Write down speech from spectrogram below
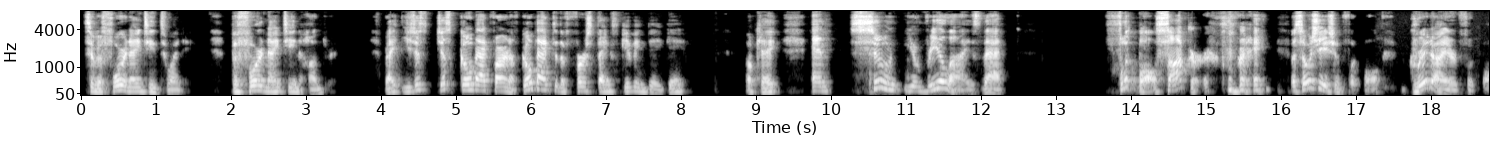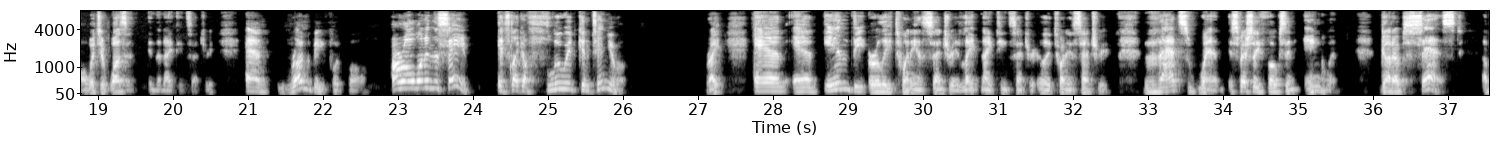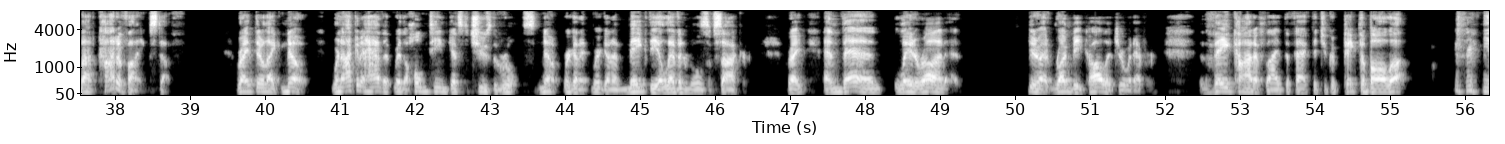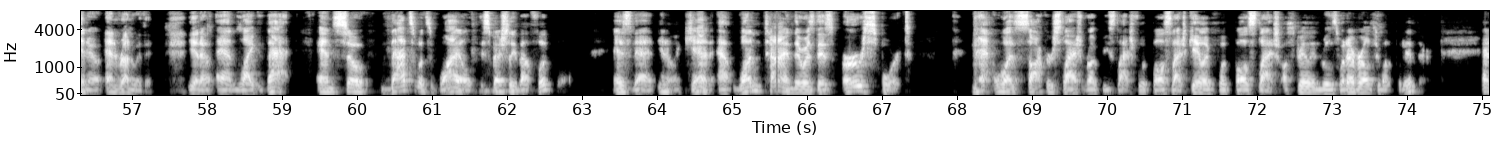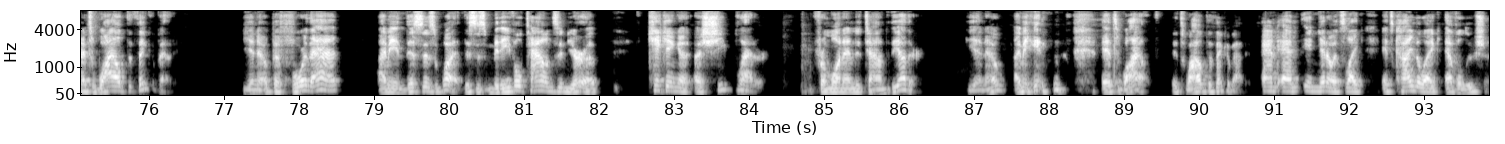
to before 1920, before 1900, right? You just just go back far enough. Go back to the first Thanksgiving Day game. Okay? And soon you realize that football, soccer, right, association football, gridiron football, which it wasn't in the 19th century, and rugby football are all one and the same. It's like a fluid continuum. Right. And, and in the early 20th century, late 19th century, early 20th century, that's when, especially folks in England, got obsessed about codifying stuff. Right. They're like, no, we're not going to have it where the home team gets to choose the rules. No, we're going to, we're going to make the 11 rules of soccer. Right. And then later on, you know, at rugby college or whatever, they codified the fact that you could pick the ball up, you know, and run with it, you know, and like that. And so that's what's wild, especially about football, is that, you know, again, at one time there was this er sport that was soccer slash rugby slash football slash Gaelic football slash Australian rules, whatever else you want to put in there. And it's wild to think about it. You know, before that, I mean, this is what? This is medieval towns in Europe kicking a, a sheep bladder from one end of town to the other. You know, I mean, it's wild. It's wild to think about it. And, and, you know, it's like, it's kind of like evolution.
